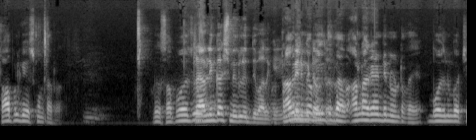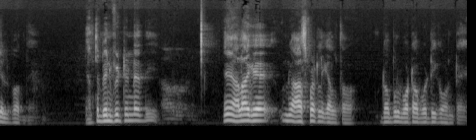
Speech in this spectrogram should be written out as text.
షాపులకి వేసుకుంటారు. ఇప్పుడు సపోజ్ ట్రావెలింగ్ కాస్ట్ మిగులుద్ది వాళ్ళకి. ట్రావెలింగ్. మిగులుతుంది. అన్న క్యాంటీన్ ఉంటుంది. భోజనం వచ్చి వెళ్ళిపోద్ది. ఎంత బెనిఫిట్ అండి అది అలాగే నువ్వు హాస్పిటల్కి వెళ్తావు డబ్బులు బొటాబొటీగా ఉంటాయి.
